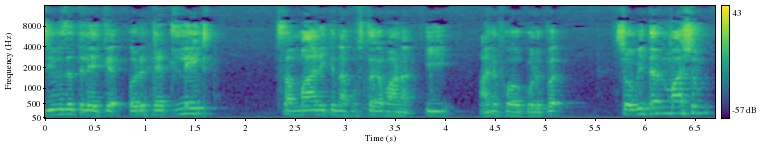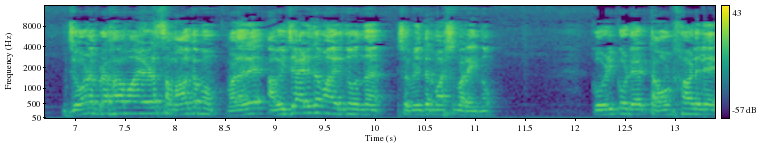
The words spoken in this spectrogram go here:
ജീവിതത്തിലേക്ക് ഒരു ഹെഡ്ലൈറ്റ് സമ്മാനിക്കുന്ന പുസ്തകമാണ് ഈ അനുഭവക്കുറിപ്പ്. ശോഭീന്ദ്രൻ മാഷും ജോൺ അബ്രഹാമായുള്ള സമാഗമം വളരെ അവിചാരിതമായിരുന്നുവെന്ന് ശോഭീന്ദ്രൻ മാഷ് പറയുന്നു. കോഴിക്കോട് ടൗൺ ഹാളിലെ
